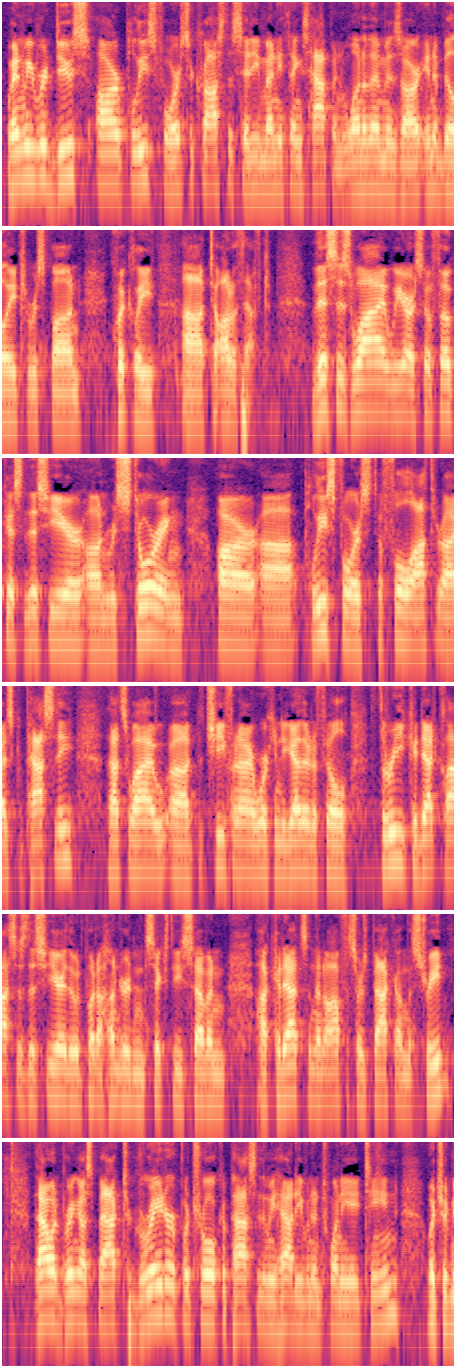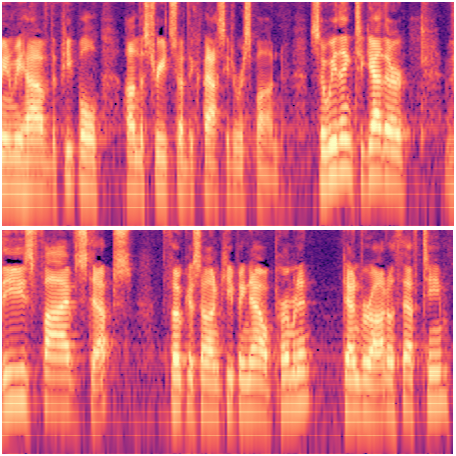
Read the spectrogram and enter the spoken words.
When we reduce our police force across the city, many things happen. One of them is our inability to respond quickly uh, to auto theft. This is why we are so focused this year on restoring our uh, police force to full authorized capacity. That's why uh, the chief and I are working together to fill three cadet classes this year that would put 167 uh, cadets and then officers back on the street. That would bring us back to greater patrol capacity than we had even in 2018, which would mean we have the people on the streets who have the capacity to respond. So we think together these five steps focus on keeping now a permanent Denver auto theft team,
